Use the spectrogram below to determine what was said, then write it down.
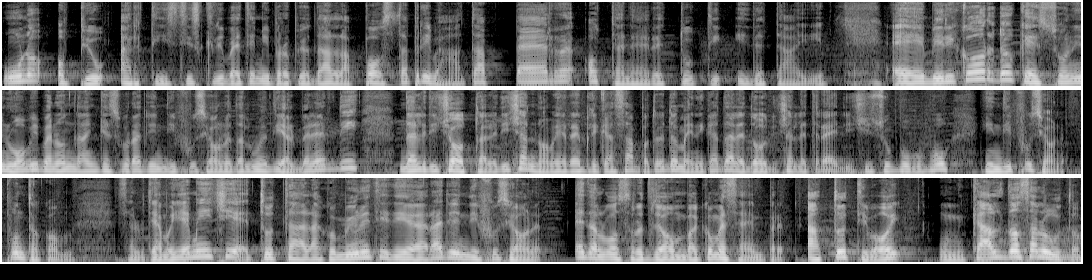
uno o più artisti, scrivetemi proprio dalla posta privata per ottenere tutti i dettagli. E vi ricordo che Suoni Nuovi per onda anche su Radio in diffusione dal lunedì al venerdì, dalle 18 alle 19 in replica sabato e domenica dalle 12 alle 13 su www.indiffusione.com. Salutiamo gli amici e tutta la community di Radio in diffusione e dal vostro Giomba come sempre. A tutti voi un caldo saluto.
